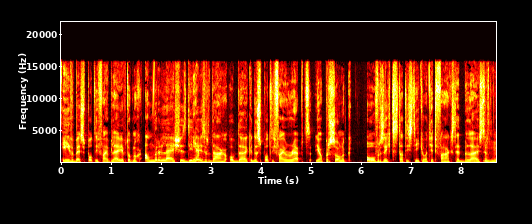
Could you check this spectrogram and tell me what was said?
even bij Spotify blijven. Je hebt ook nog andere lijstjes die Ja. deze dagen opduiken. De Spotify Wrapped, jouw persoonlijk overzicht, statistieken, wat je het vaakst hebt beluisterd. Mhm.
